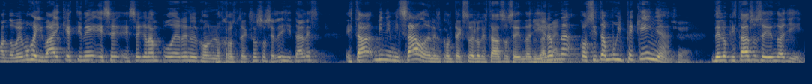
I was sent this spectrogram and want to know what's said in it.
cuando vemos a Ibai que tiene ese, ese gran poder en el, con los contextos sociales digitales, está minimizado en el contexto de lo que estaba sucediendo allí. Era una cosita muy pequeña de lo que estaba sucediendo allí.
